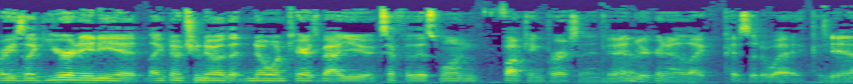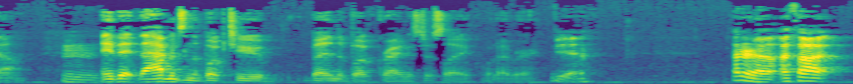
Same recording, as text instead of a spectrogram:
Where he's like, "You're an idiot. Like, don't you know that no one cares about you except for this one fucking person, Yeah. and you're gonna like piss it away because you're Yeah. dumb." Mm. Hey, that, that happens in the book too, but in the book, Greg is just like whatever. Yeah. I don't know. I thought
